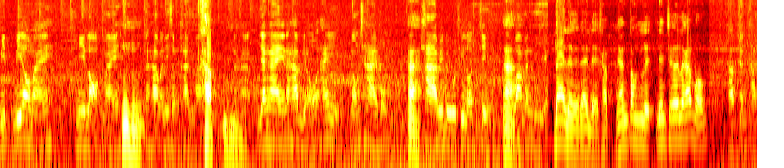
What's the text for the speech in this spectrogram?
บิดเบี้ยวไหม มีหลอกไหมอือหือนะครับ อันนี้สำคัญมากครับอือหือนะฮะยังไงนะครับ เดี๋ยวให้น้องชายผมอ่าพาไปดูที่รถจริงอ่า ว่ามันดีได้เลยได้เลยครับ งั้นต้องเรียนเชิญเลยครับผม ครับเชิญครับ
